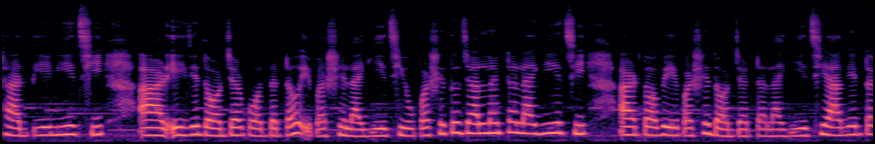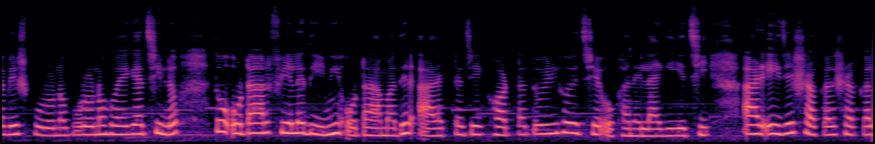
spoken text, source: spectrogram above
ছাড় দিয়ে নিয়েছি। আর এই যে দরজার পর্দাটাও এপাশে লাগিয়েছি, ওপাশে তো জানলাটা লাগিয়েছি আর তবে এপাশে দরজাটা লাগিয়েছি। আগেরটা বেশ পুরনো পুরনো হয়ে গেছিল, তো ওটা আর ফেলে দিইনি, ওটা আমাদের আর একটা যে ঘরটা তৈরি হয়েছে ওখানে লাগিয়েছি। আর এই যে সকাল সকাল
